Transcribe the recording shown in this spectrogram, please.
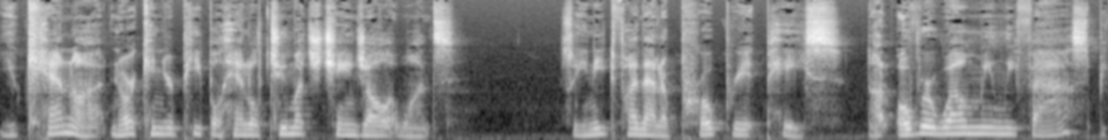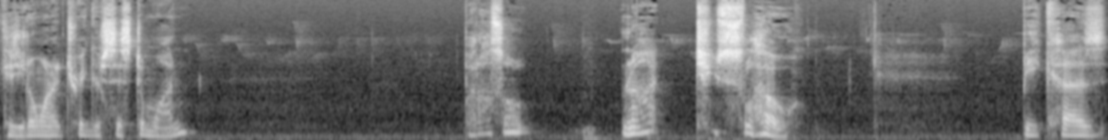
You cannot, nor can your people handle too much change all at once. So you need to find that appropriate pace, not overwhelmingly fast because you don't want to trigger system one, but also not too slow because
